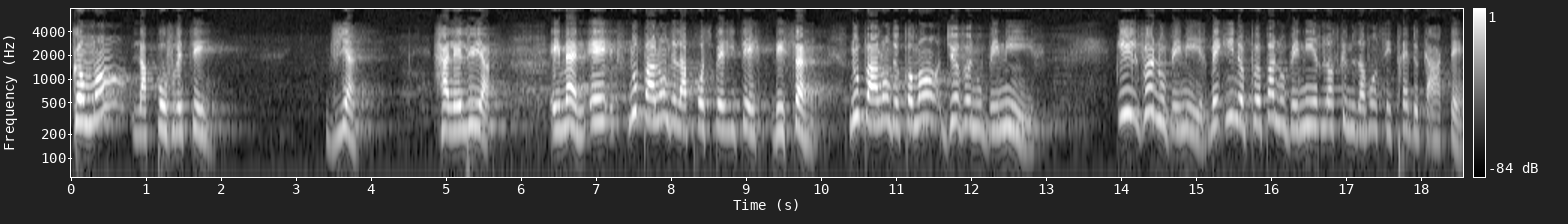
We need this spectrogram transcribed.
comment la pauvreté vient. Alléluia. Amen. Et nous parlons de la prospérité des saints. Nous parlons de comment Dieu veut nous bénir. Il veut nous bénir, mais il ne peut pas nous bénir lorsque nous avons ces traits de caractère.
